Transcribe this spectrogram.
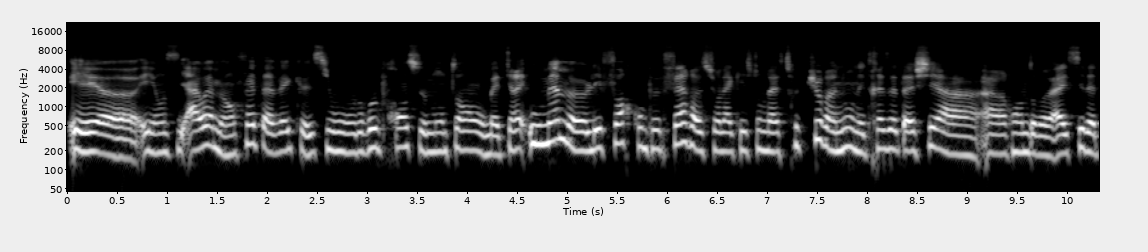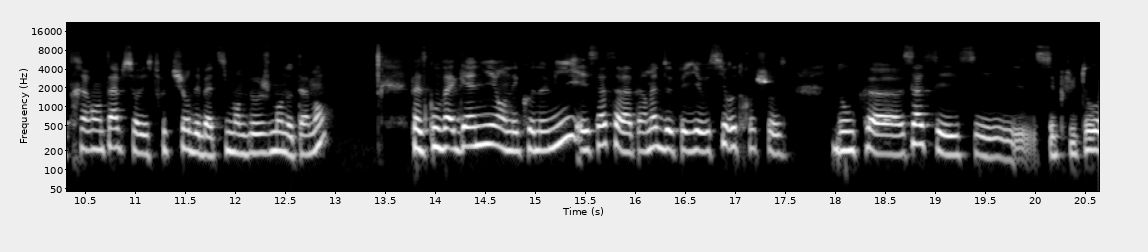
Et, euh, et, on se dit, ah ouais, mais en fait, avec euh, si on reprend ce montant au mètre carré, ou même euh, l'effort qu'on peut faire sur la question de la structure, nous, on est très attachés à, à, rendre, à essayer d'être très rentable sur les structures des bâtiments de logement notamment, parce qu'on va gagner en économie et ça, ça va permettre de payer aussi autre chose. Donc euh, ça, c'est c'est plutôt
